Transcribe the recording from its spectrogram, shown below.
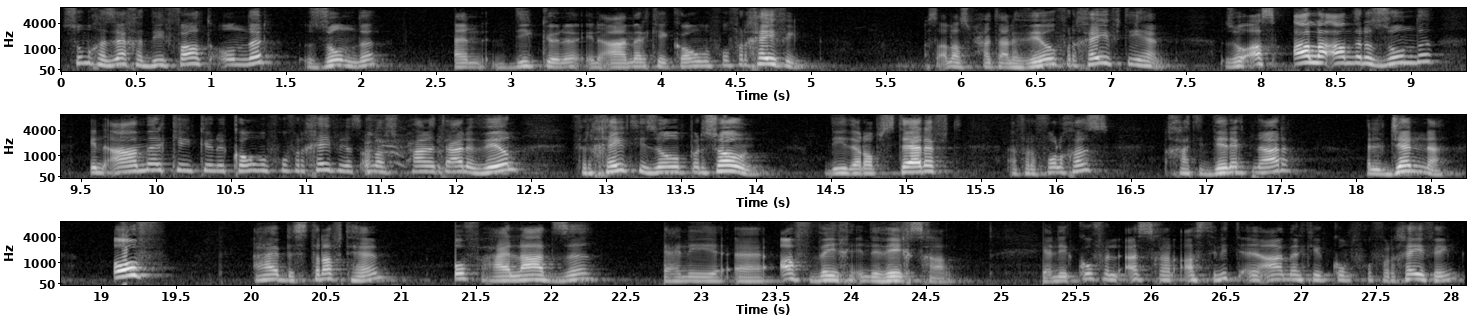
Sommigen zeggen die valt onder zonde. En die kunnen in aanmerking komen voor vergeving. Als Allah subhanahu wa ta'ala wil, vergeeft hij hem. Zoals alle andere zonden in aanmerking kunnen komen voor vergeving. Als Allah subhanahu wa ta'ala wil, vergeeft hij zo'n persoon die daarop sterft. En vervolgens gaat hij direct naar al-Jannah. Of hij bestraft hem, of hij laat ze yani, uh, afwegen in de weegschaal. Yani koffer al-asghar, als hij niet in aanmerking komt voor vergeving,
